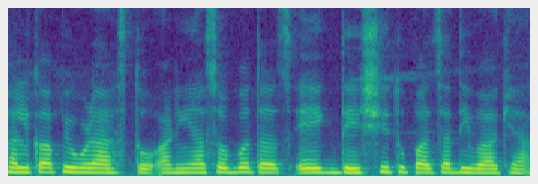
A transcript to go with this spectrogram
हलका पिवळा असतो. आणि यासोबतच एक देशी तुपाचा दिवा घ्या.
